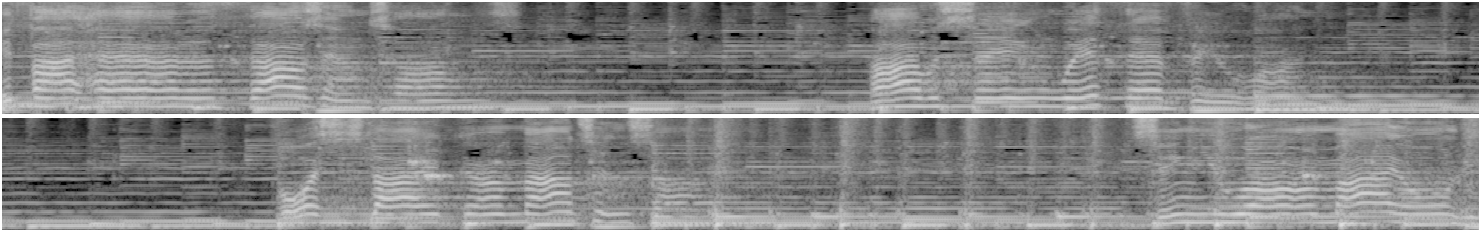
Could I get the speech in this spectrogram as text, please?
If I had a thousand tongues, I would sing with everyone. Voices like a mountain song. Sing you are my only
